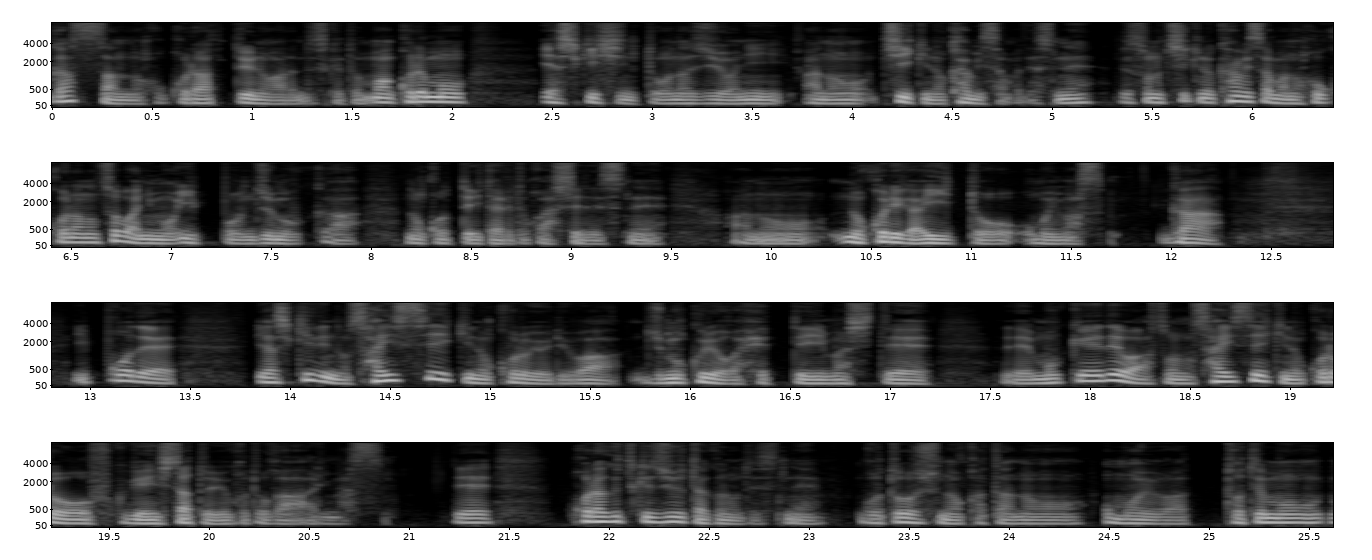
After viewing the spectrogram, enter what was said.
合算の祠っていうのがあるんですけど、まあ、これも屋敷神と同じようにあの地域の神様ですね。でその地域の神様の祠のそばにも一本樹木が残っていたりとかしてですねあの残りがいいと思います。が一方で屋敷林の最盛期の頃よりは樹木量が減っていましてで模型ではその最盛期の頃を復元したということがあります。で洞口家住宅のですねご当主の方の思いはとても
